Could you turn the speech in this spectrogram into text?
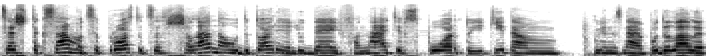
це ж так само, це просто це шалена аудиторія людей, фанатів спорту, які там я не знаю, подолали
